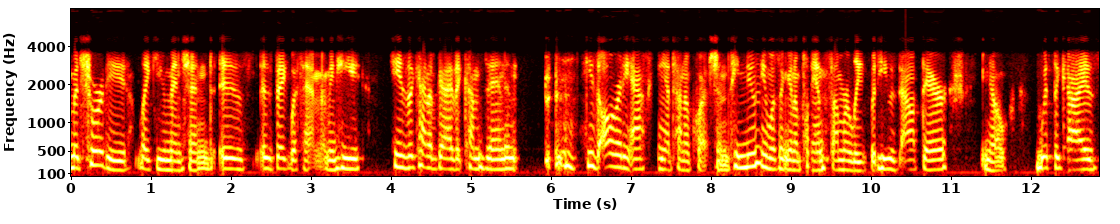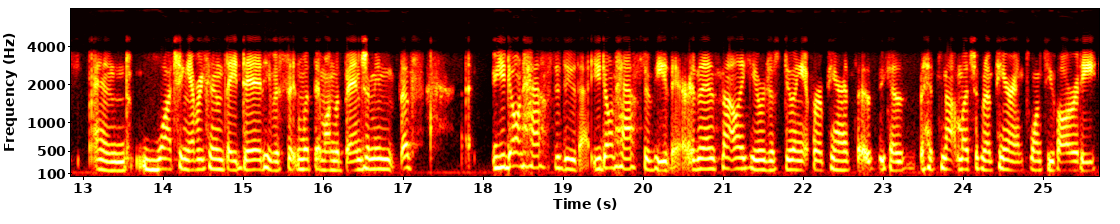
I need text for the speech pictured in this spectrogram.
maturity, like you mentioned, is is big with him. I mean, he he's the kind of guy that comes in and he's already asking a ton of questions. He knew he wasn't going to play in summer league, but he was out there, you know, with the guys and watching everything that they did. He was sitting with them on the bench. I mean, that's you don't have to do that. You don't have to be there. And then it's not like you were just doing it for appearances because it's not much of an appearance once you've already,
